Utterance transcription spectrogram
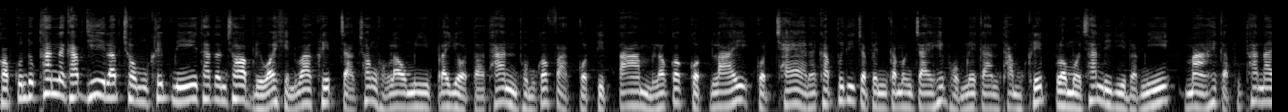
ขอบคุณทุกท่านนะครับที่รับชมคลิปนี้ถ้าท่านชอบ หรือว่าเห็นว่าคลิปจากช่องของเรามีประโยชน์ต่อท่าน ผมก็ฝากกดติดตาม แล้วก็กดไลค์กดแชร์นะครับเพื่อที่จะเป็นกำลังใจให้ผมในการทำคลิปโปรโมชั่นดีๆ แบบนี้ มาให้กับทุกท่านได้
